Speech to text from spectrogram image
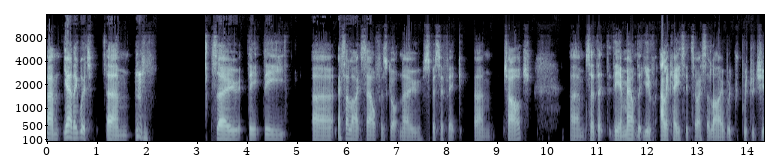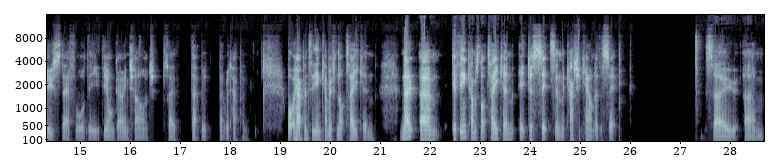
Um, yeah, they would. um, so the the uh, SLI itself has got no specific um, charge. Um, so that the amount that you've allocated to SLI would would reduce, therefore, the the ongoing charge. So that would that would happen. What would happen to the income if not taken? No, um, if the income's not taken, it just sits in the cash account of the SIPP. So um,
